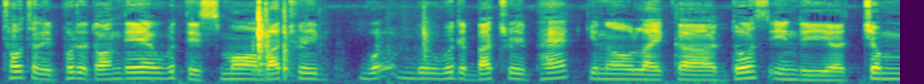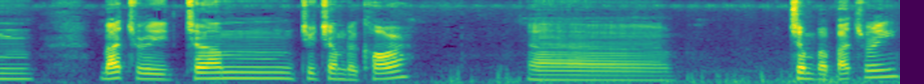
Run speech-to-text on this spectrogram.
totally put it on there with the small battery with the battery pack you know like uh, those in the uh, jump battery jump to jump the car uh, jumper battery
